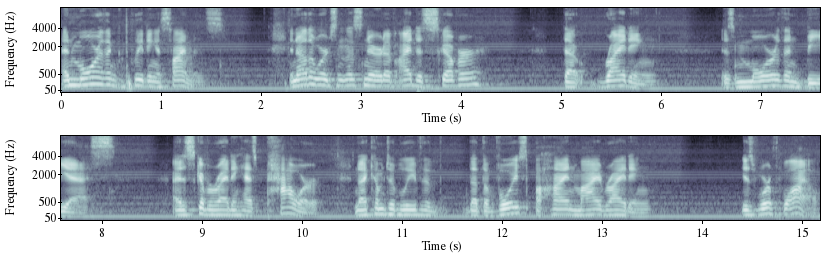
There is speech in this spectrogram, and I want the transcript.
and more than completing assignments. In other words, in this narrative, I discover that writing is more than BS. I discover writing has power, and I come to believe that, that the voice behind my writing is worthwhile.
